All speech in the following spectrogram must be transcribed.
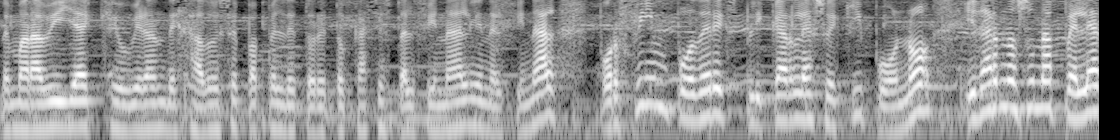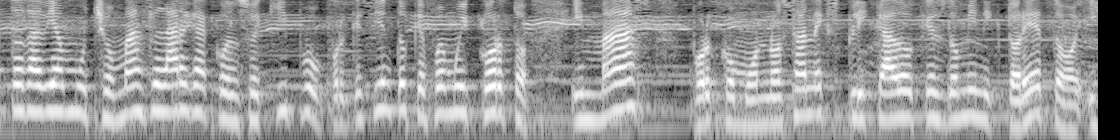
de maravilla que hubieran dejado ese papel de Toreto casi hasta el final y en el final por fin poder explicarle a su equipo, ¿no? Y darnos una pelea todavía mucho más larga con su equipo, porque siento que fue muy corto y más por como nos han explicado que es Dominic Toreto y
